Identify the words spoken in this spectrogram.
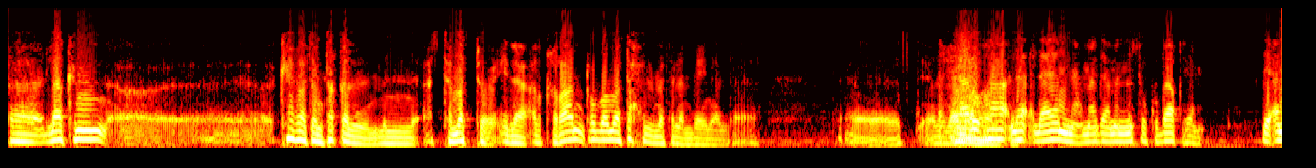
آه لكن آه كيف تنتقل من التمتع إلى القران؟ ربما تحل مثلا بين آه لا, لا يمنع ما دام النسك باقيا لأن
